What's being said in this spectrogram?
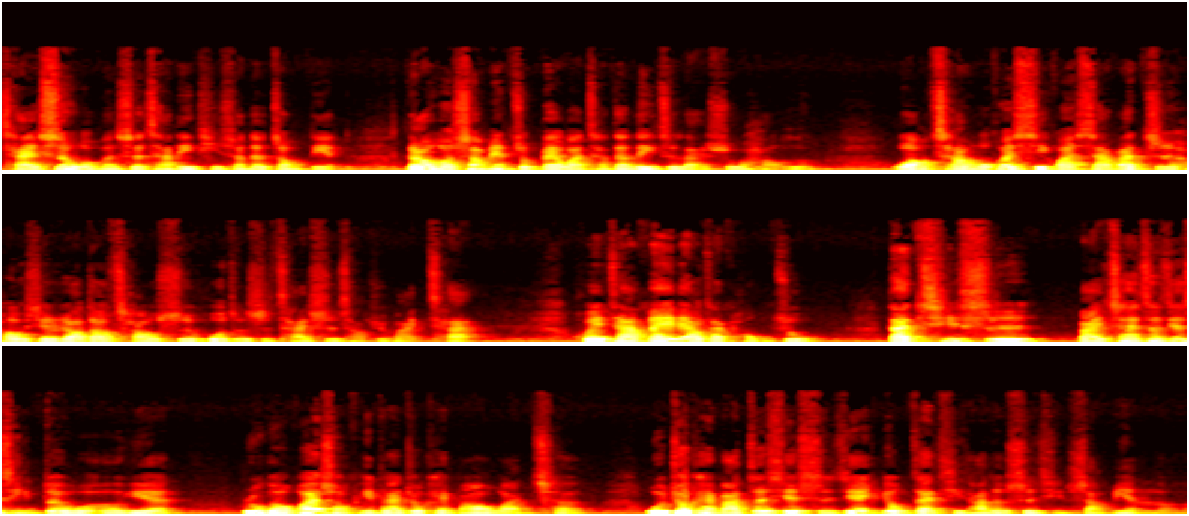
才是我们生产力提升的重点。拿我上面准备晚餐的例子来说好了，往常我会习惯下班之后先绕到超市或者是菜市场去买菜，回家备料再烹煮。但其实买菜这件事情对我而言，如果外送平台就可以帮我完成。我就可以把这些时间用在其他的事情上面了，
